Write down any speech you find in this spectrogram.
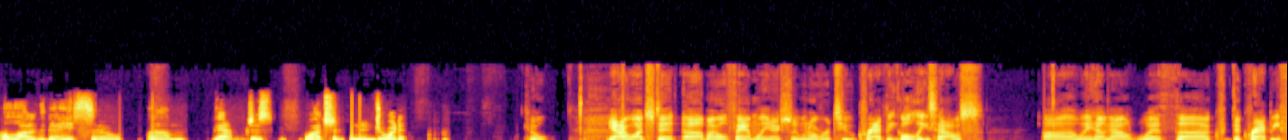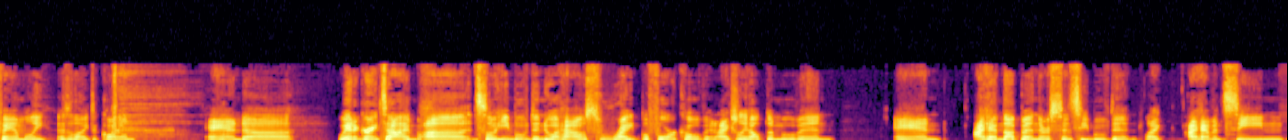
a lot of the day, so um, yeah, just watched it and enjoyed it. Cool. Yeah, I watched it. Uh, my whole family actually went over to Crappy Goalie's house. Uh, we hung out with uh, the Crappy family, as I like to call them, and uh, we had a great time. Uh, so he moved into a house right before COVID. I actually helped him move in, and I have not been there since he moved in. Like I haven't seen.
